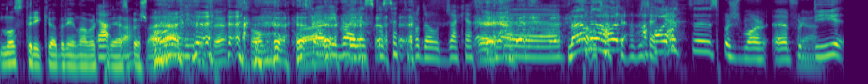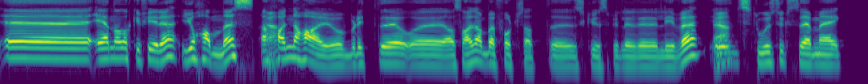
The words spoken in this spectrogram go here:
nå stryker Adelina over Ja. tre Ja. spørsmål. Sånn. Jeg tror vi bare skal sette på Doja Cat eh, Nei, men jeg har, takke for jeg har et eh, spørsmål. eh, fordi eh, en av dere fire, Johannes, Ja. han har jo blitt Altså Han har bare fortsatt skuespillerlivet. Ja. Stor suksess med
